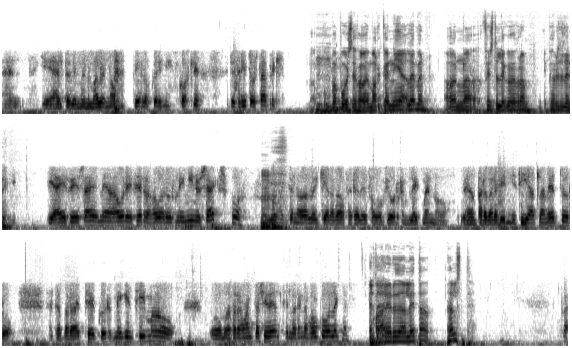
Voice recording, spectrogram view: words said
en ég held að við munum alveg ná bíl okkur inn í gott lið, þetta er 30. apríl. Maður búist þið fáið marga nýja en að fyrsta leikum við fram í pepsildinni Já, eins og ég sagði með árið fyrra, þá erum við svona í mínus 6 sko, mm. ég hætti náðu alveg að gera ráð fyrir að við fáum fjóra-fimm leikmenn og við hefum bara verið að vinna í því allan vetur og þetta bara tekur mikinn tíma og, og maður þarf að vanda sér vel til að reyna að fá góða leikmenn. Hvað eru þið að leita helst? Hva,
